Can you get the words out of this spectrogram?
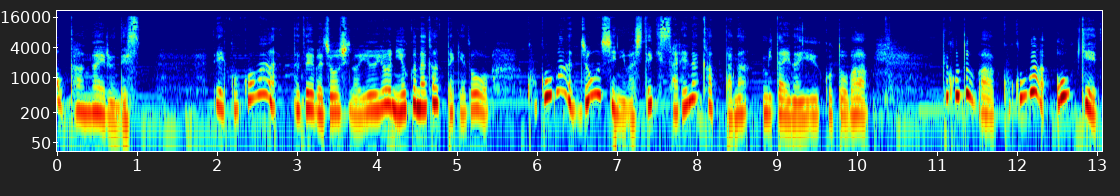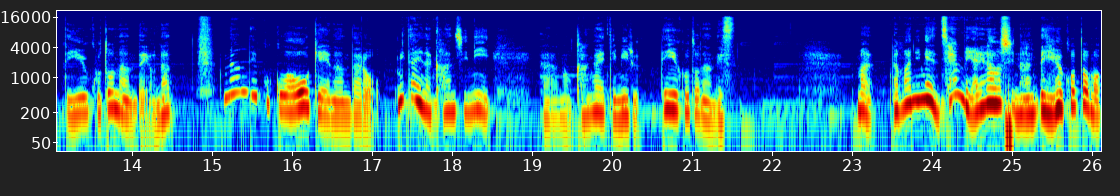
を考えるんです。でここは例えば上司の言うように良くなかったけどここは上司には指摘されなかったなみたいな言うことはってことはここは OK っていうことなんだよな。なんでここは OK なんだろう？みたいな感じにあの考えてみるっていうことなんです。まあたまにね全部やり直しなんていうことも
